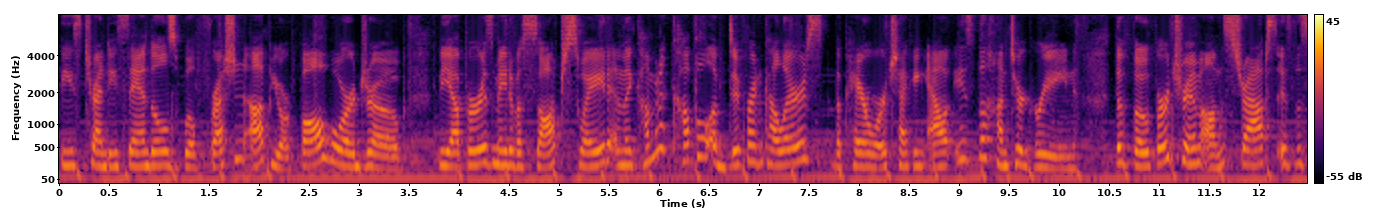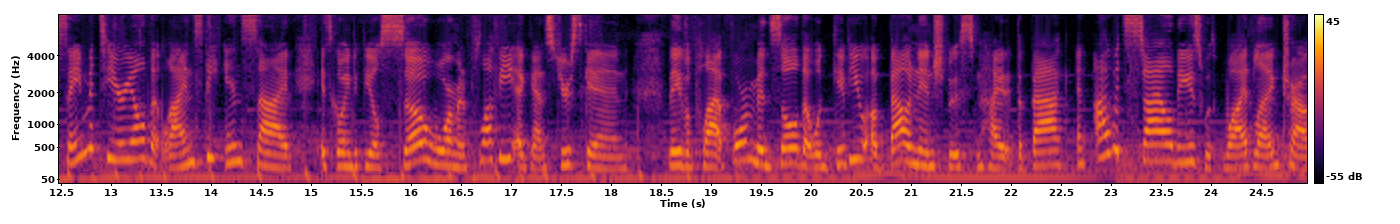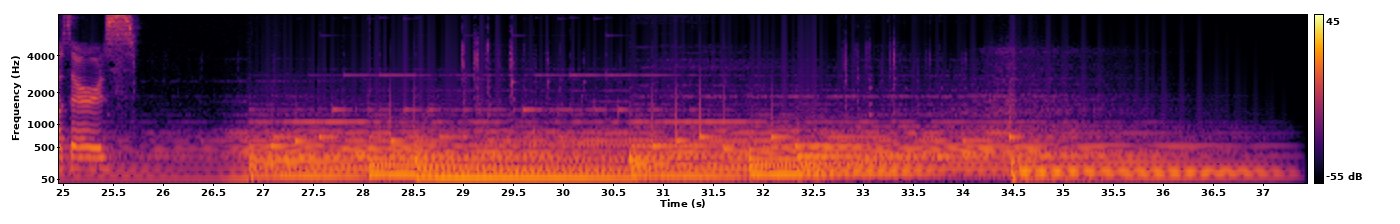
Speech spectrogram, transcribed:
these trendy sandals will freshen up your fall wardrobe. The upper is made of a soft suede and they come in a couple of different colors. The pair we're checking out is the hunter green. The faux fur trim on the straps is the same material that lines the inside. It's going to feel so warm and fluffy against your skin. They have a platform midsole that will give you about an inch boost in height at the back, and I would style these with wide leg trousers.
